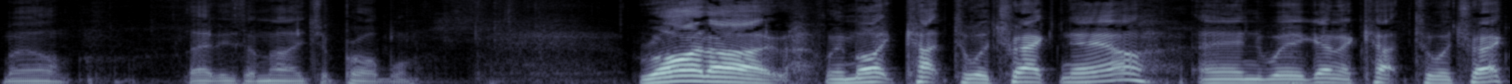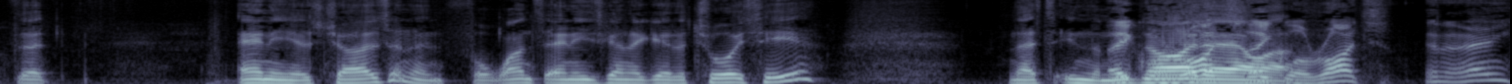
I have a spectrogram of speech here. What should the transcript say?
Well, that is a major problem. Righto, we might cut to a track now, and we're going to cut to a track that Annie has chosen, and for once Annie's going to get a choice here. And that's in the Equal midnight rights, hour. equal rights, isn't it, eh?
